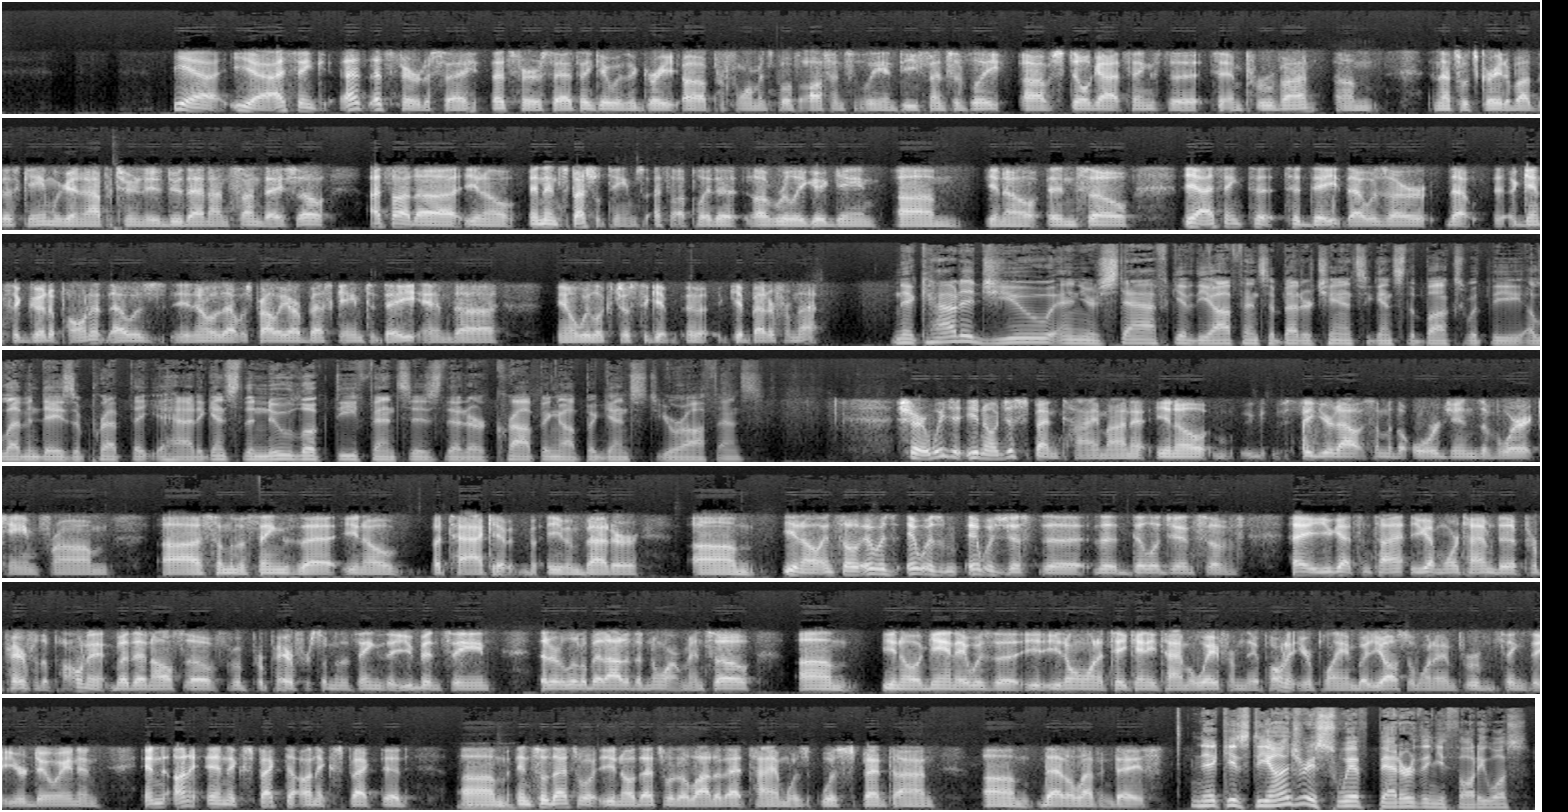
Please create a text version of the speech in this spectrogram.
Yeah, yeah, I think that, that's fair to say. That's fair to say. I think it was a great uh, performance both offensively and defensively. Uh, still got things to to improve on, um, and that's what's great about this game. We get an opportunity to do that on Sunday. So I thought, uh, you know, and then special teams, I thought played a, a really good game. Um, you know, and so yeah, I think to to date that was our that against a good opponent. That was you know that was probably our best game to date, and uh, you know we look just to get uh, get better from that. Nick, how did you and your staff give the offense a better chance against the Bucs with the 11 days of prep that you had against the new look defenses that are cropping up against your offense? Sure, we just, you know just spend time on it. You know, figured out some of the origins of where it came from, uh, some of the things that you know attack it even better. Um, you know, and so it was it was it was just the the diligence of hey, you got some time, you got more time to prepare for the opponent, but then also for, prepare for some of the things that you've been seeing that are a little bit out of the norm. And so, um, you know, again, it was a you you don't want to take any time away from the opponent you're playing, but you also want to improve the things that you're doing and and un, and expect the unexpected. Um, and so that's what you know. That's what a lot of that time was was spent on um, that 11 days. Nick, is DeAndre Swift better than you thought he was?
